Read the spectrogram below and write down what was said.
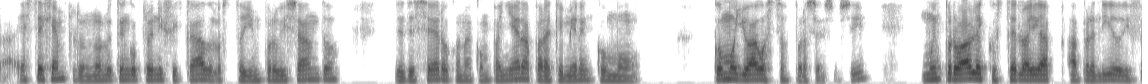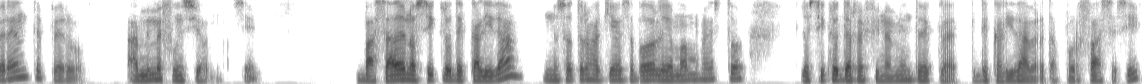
¿va? Este ejemplo no lo tengo planificado, lo estoy improvisando desde cero con la compañera para que miren cómo, cómo yo hago estos procesos, ¿sí? Muy probable que usted lo haya aprendido diferente, pero a mí me funciona, ¿sí? Basado en los ciclos de calidad, nosotros aquí en El Salvador le llamamos esto los ciclos de refinamiento de, de calidad, ¿verdad? Por fase, ¿sí?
